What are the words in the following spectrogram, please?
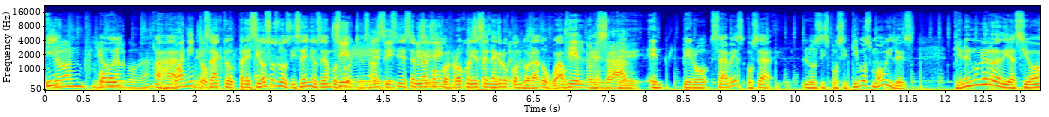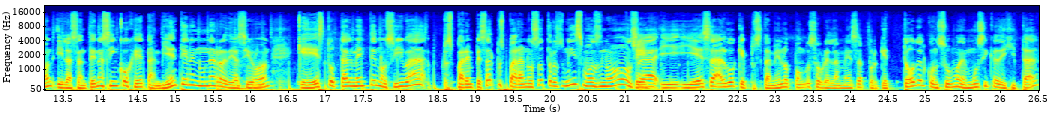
Y John, John hoy- algo, ¿verdad? Ajá, Juanito. exacto. Preciosos los diseños de ambos Sí. coches. ¿Eh? Sí, Sí. sí, ese blanco sí, sí. con rojo y ese negro buenas. con dorado, wow. Sí, el- el dorado. en- pero, ¿sabes? O sea, los dispositivos móviles tienen una radiación y las antenas 5G también tienen una radiación que es totalmente nociva, pues para empezar, pues para nosotros mismos, ¿no? O Sí. sea, y, y es algo que pues también lo pongo sobre la mesa porque todo el consumo de música digital,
